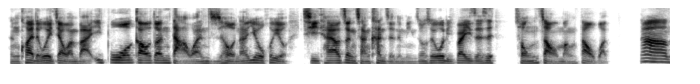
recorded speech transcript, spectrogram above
很快的喂教完，把一波高端打完之后，那又会有其他要正常看诊的民众，所以我礼拜一真是从早忙到晚。那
